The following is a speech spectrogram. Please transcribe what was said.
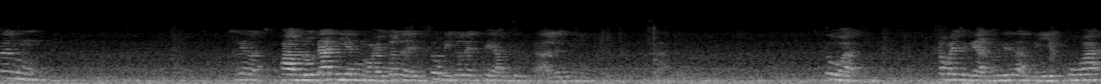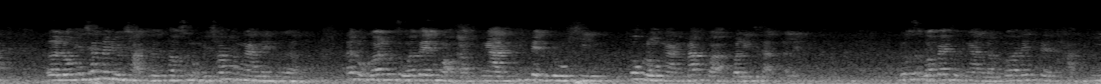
ซึ่ง ความรู้ด้านนี้ยังน้อยก็เลยช่วงนี้ก็เลยพยายามศึกษาเรื่องนี้ค่ะส่วนทำไมถึงอยากทำบริษัทนี้เพราะว่าเออโลเคชั่นมันอยู่ฉะเชิงเทราสนุกไม่ชอบทำงานในเมืองแล้วหนูก็รู้สึกว่าตัวเองเหมาะกับงานที่เป็นรูทีนพวกโรงงานมากกว่าบริษัทอะไรรู้สึกว่าไปฝึกงานแล้วก็ได้เจอทางที่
